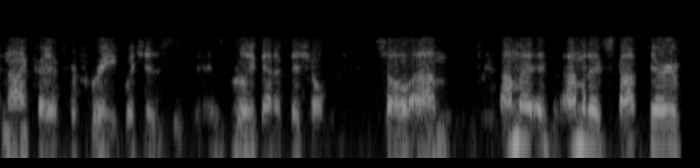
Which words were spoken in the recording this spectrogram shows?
the non-credit for free, which is is really beneficial. So um, I'm gonna I'm gonna stop there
